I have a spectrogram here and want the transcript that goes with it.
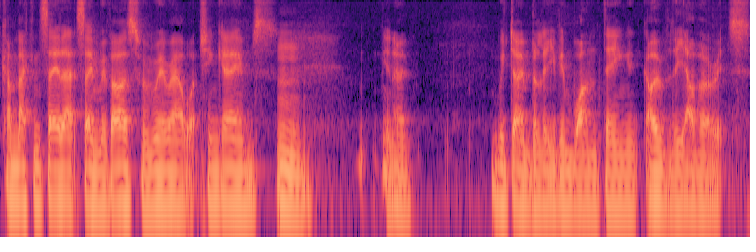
come back and say that. Same with us when we're out watching games. Mm. You know, we don't believe in one thing over the other. It's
